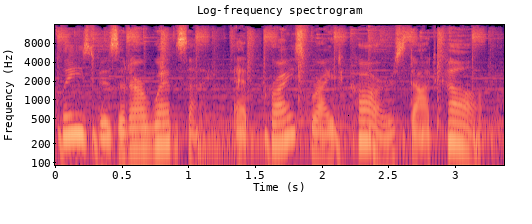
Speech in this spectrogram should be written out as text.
Please visit our website at pricerightcars.com.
